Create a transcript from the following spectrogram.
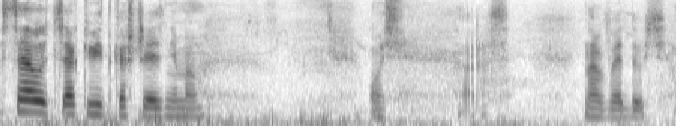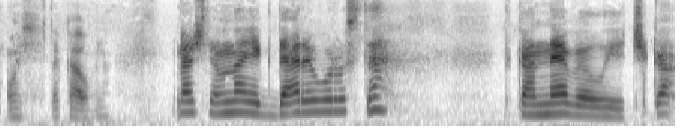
Ось це оця квітка що я знімав. Ось, зараз наведусь. Ось така вона. Бачите, вона як дерево росте, така невеличка.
